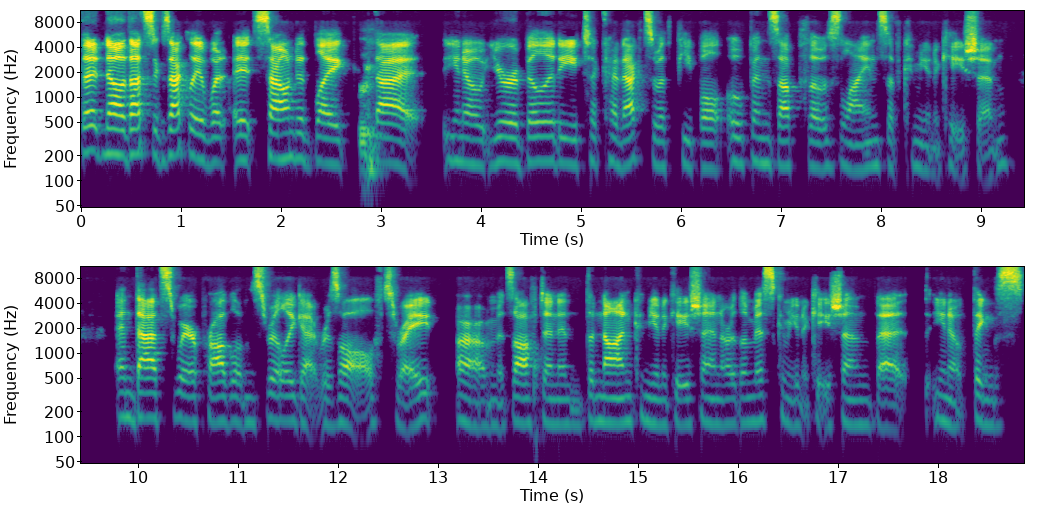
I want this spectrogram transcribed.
that no that's exactly what it sounded like that you know your ability to connect with people opens up those lines of communication and that's where problems really get resolved right? Um, it's often in the non-communication or the miscommunication that you know things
